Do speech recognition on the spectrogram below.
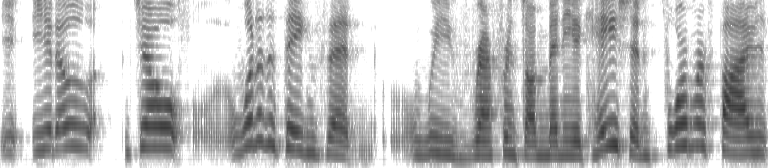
You know, Joe, one of the things that we've referenced on many occasions, former fi-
